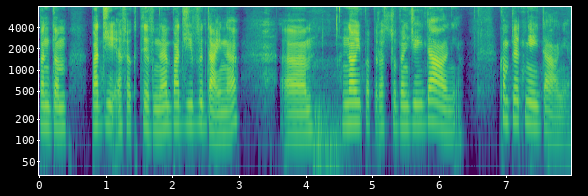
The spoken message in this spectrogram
Będą bardziej efektywne, bardziej wydajne. Em, No i po prostu będzie idealnie. Kompletnie idealnie.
